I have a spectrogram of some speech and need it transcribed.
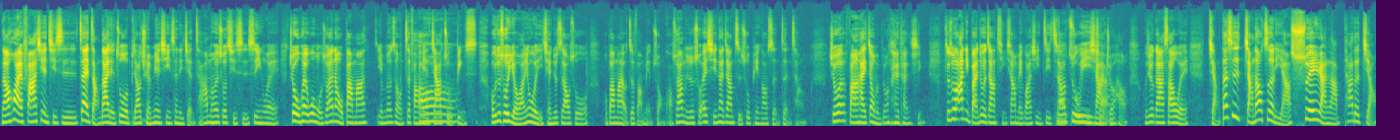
然后后来发现，其实再长大一点做比较全面性身体检查，他们会说其实是因为，就我会问我说，哎，那我爸妈有没有这种这方面家族病史？我就说有啊，因为我以前就知道说我爸妈有这方面状况，所以他们就说，哎，其实那这样指数偏高是很正常。就反而还叫我们不用太担心，就说啊，你本来就有这样倾向，没关系，你自己只要注意一下就好。我就跟他稍微讲，但是讲到这里啊，虽然啦，他的脚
